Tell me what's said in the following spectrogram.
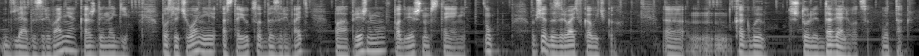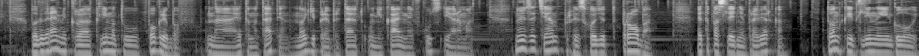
для дозревания каждой ноги, после чего они остаются дозревать по-прежнему в подвешенном состоянии. Ну, вообще дозревать в кавычках. Э, как бы, что ли, довяливаться. Вот так. Благодаря микроклимату погребов на этом этапе ноги приобретают уникальный вкус и аромат. Ну и затем происходит проба. Это последняя проверка тонкой длинной иглой.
